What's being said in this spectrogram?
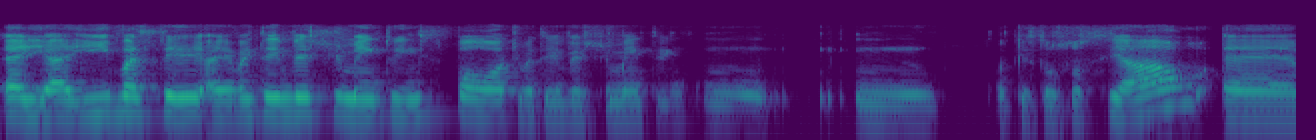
É, e aí vai ter, aí vai ter investimento em esporte, vai ter investimento em, em, em questão social, é,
